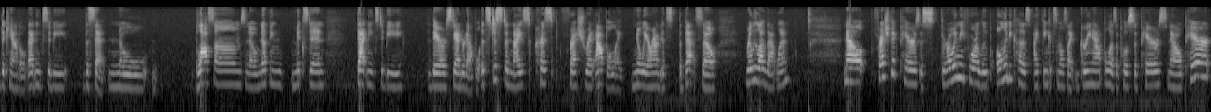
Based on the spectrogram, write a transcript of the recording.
the candle. That needs to be the set. No blossoms, no nothing mixed in. That needs to be their standard apple. It's just a nice, crisp, fresh red apple. Like, no way around It's the best. So, really love that one. Now, Fresh Picked Pears is throwing me for a loop only because I think it smells like green apple as opposed to pears. Now, pear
